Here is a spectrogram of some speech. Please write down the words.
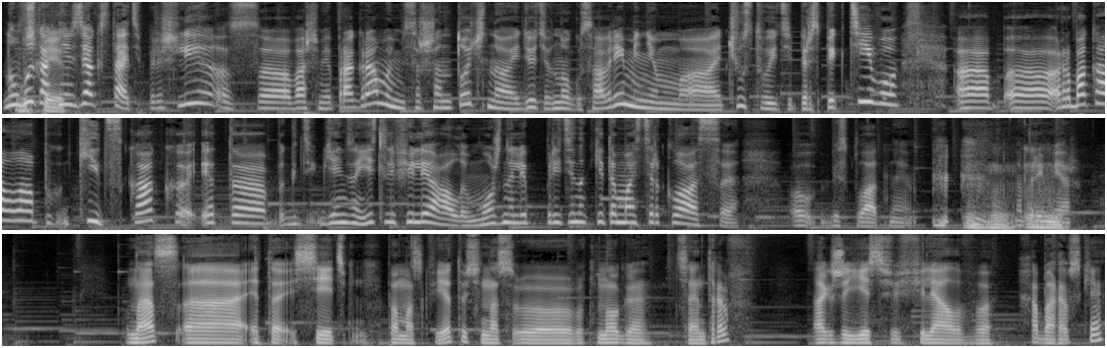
ну, вы как нельзя, кстати, пришли с э, вашими программами совершенно точно, идете в ногу со временем, а, чувствуете перспективу. А, а, Робокалаб Kids, как это, я не знаю, есть ли филиалы, можно ли прийти на какие-то мастер-классы э, бесплатные, например? У нас э, это сеть по Москве, то есть у нас э, много центров. Также есть филиал в Хабаровске.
